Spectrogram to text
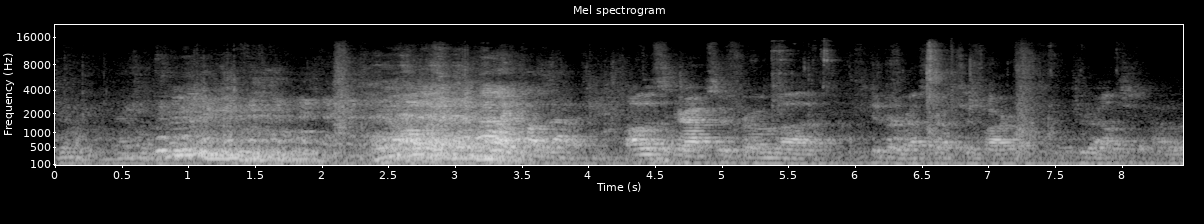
she's not doing it. I like call it out. All the scraps are from uh, different restaurants and bars throughout Chicago.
